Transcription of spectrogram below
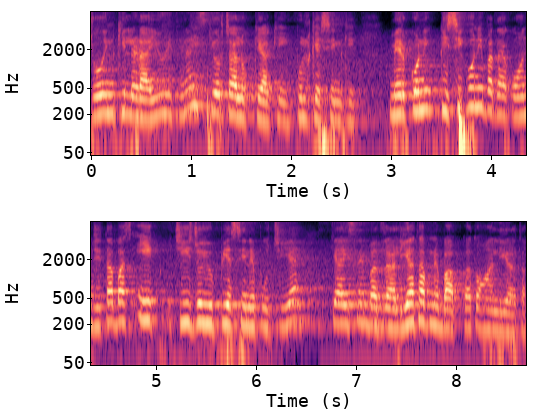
जो इनकी लड़ाई हुई थी ना, इसकी और चालुक्या की पुलकेशिन की मेरे को नहीं, किसी को नहीं पता कौन जीता, बस एक चीज़ जो यूपीएससी ने पूछी है, क्या इसने बदला लिया था अपने बाप का? तो हाँ लिया था।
